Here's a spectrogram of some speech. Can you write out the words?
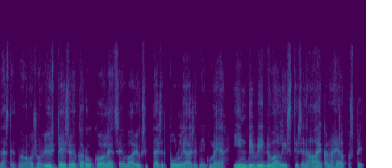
tästä, että no, se on yhteisö, joka rukoilee, että se on vain yksittäiset pulliaiset, niin kuin meidän individualistisena aikana helposti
